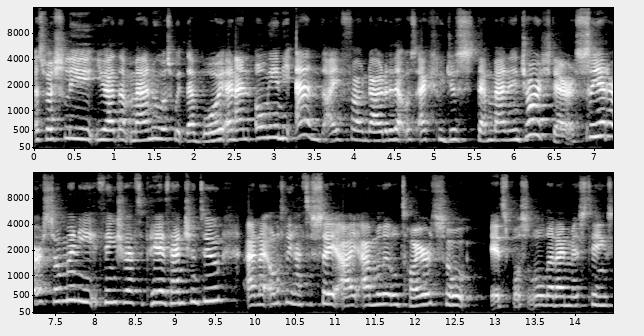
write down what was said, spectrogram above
especially you had that man who was with that boy and, and only in the end I found out that that was actually just that man in charge there. So yeah, there are so many things you have to pay attention to and I honestly have to say I am a little tired so it's possible that I miss things.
